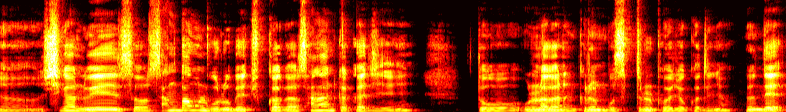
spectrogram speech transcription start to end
어, 시간 외에서 쌍방울 그룹의 주가가 상한가까지 또 올라가는 그런 모습들을 보여줬거든요. 그런데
